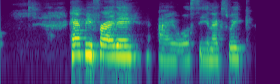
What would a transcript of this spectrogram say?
happy Friday. I will see you next week.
